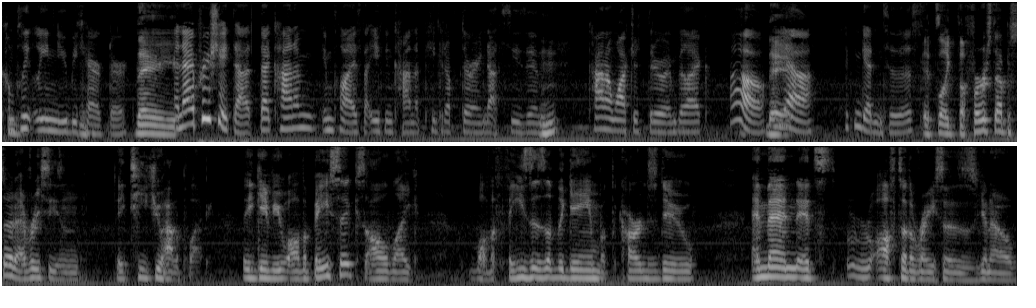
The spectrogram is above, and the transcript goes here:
completely newbie character. They And I appreciate that. That kind of implies that you can kind of pick it up during that season, kind of watch it through, and be like, "Oh, Mm-hmm. They- yeah, I can get into this." it's like the first episode every season they teach you how to play they give you all the basics all like all the phases of the game what the cards do and then it's off to the races you know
